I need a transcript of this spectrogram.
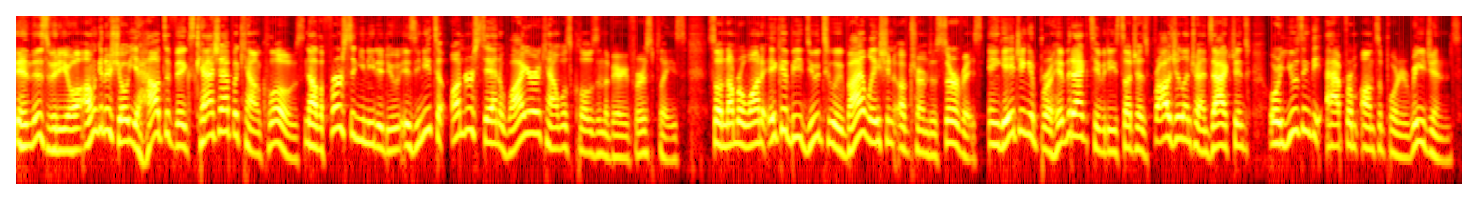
In this video, I'm going to show you how to fix Cash App account close. Now, the first thing you need to do is you need to understand why your account was closed in the very first place. So number one, it could be due to a violation of terms of service, engaging in prohibited activities such as fraudulent transactions or using the app from unsupported regions.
